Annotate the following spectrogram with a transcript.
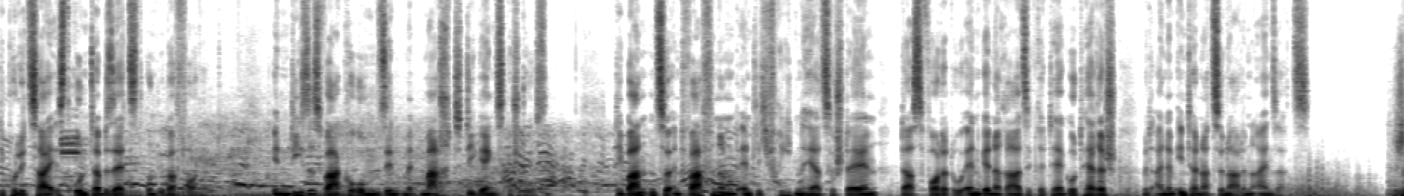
Die Polizei ist unterbesetzt und überfordert. In dieses Vakuum sind mit Macht die Gangs gestoßen. Die Banden zu entwaffnen und endlich Frieden herzustellen, das fordert UN-Generalsekretär Guterres mit einem internationalen Einsatz. Ich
